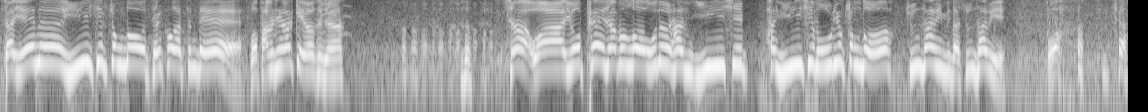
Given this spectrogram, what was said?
자, 얘는 20 정도 될 것 같은데, 뭐, 방생할게요, 그냥. 자, 와, 옆에 잡은 거 오늘 한 20, 한 25, 6 정도. 준3입니다, 준3이. 와, 진짜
